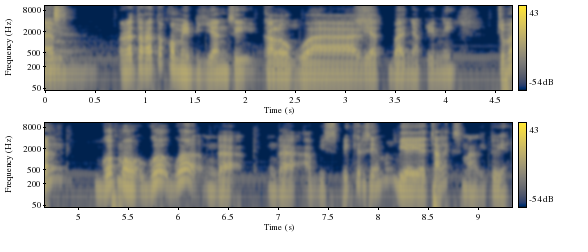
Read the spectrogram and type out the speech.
Em, rata-rata komedian sih kalau Hmm. gua lihat banyak ini cuman gua mau gua gua nggak nggak habis pikir sih emang biaya caleg semahal itu ya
